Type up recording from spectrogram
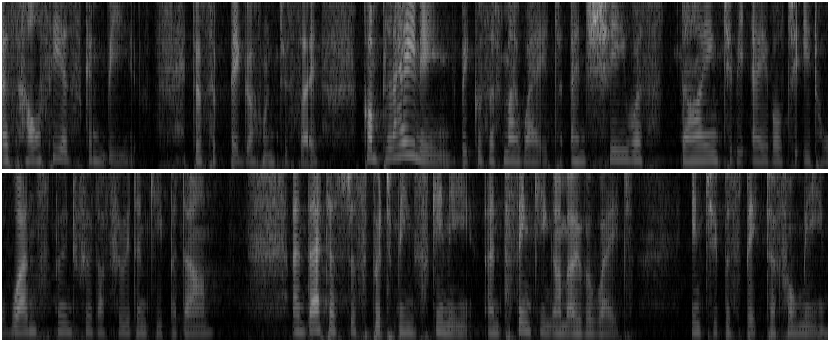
as healthy as can be, fat as a pig, I want to say, complaining because of my weight. And she was dying to be able to eat one spoonful of food and keep it down. And that has just put being skinny and thinking I'm overweight into perspective for me.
